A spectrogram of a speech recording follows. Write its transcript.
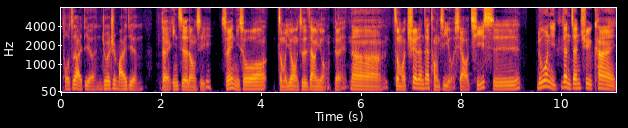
投资 idea，你就会去买一点。对因子的东西，所以你说怎么用就是这样用。对，那怎么确认在统计有效？其实如果你认真去看，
